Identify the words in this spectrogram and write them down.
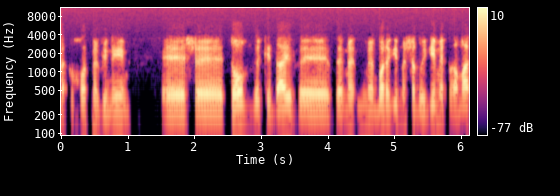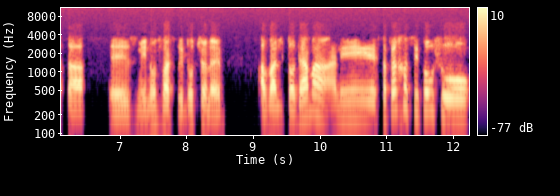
לקוחות מבינים שטוב וכדאי, ובוא נגיד משדרגים את רמת הזמינות והשרידות שלהם, אבל אתה יודע מה, אני אספר לך סיפור שהוא,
